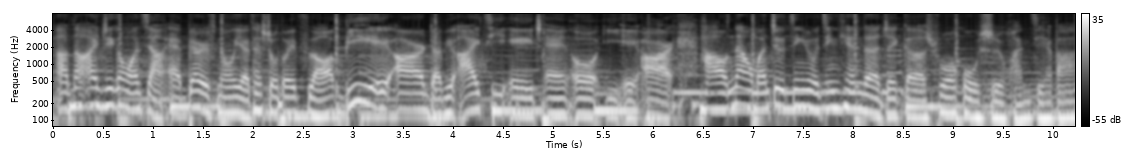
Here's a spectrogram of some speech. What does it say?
啊到 IG 跟我讲。哎，Barry Noe 再说多一次哦，B A R W I T H N O E A R。好，那我们就进入今天的这个说故事环节吧。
